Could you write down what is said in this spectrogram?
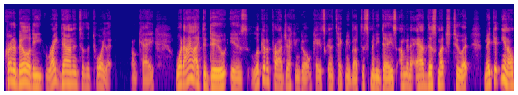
credibility right down into the toilet. Okay. What I like to do is look at a project and go, okay, it's going to take me about this many days. I'm going to add this much to it, make it, you know,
